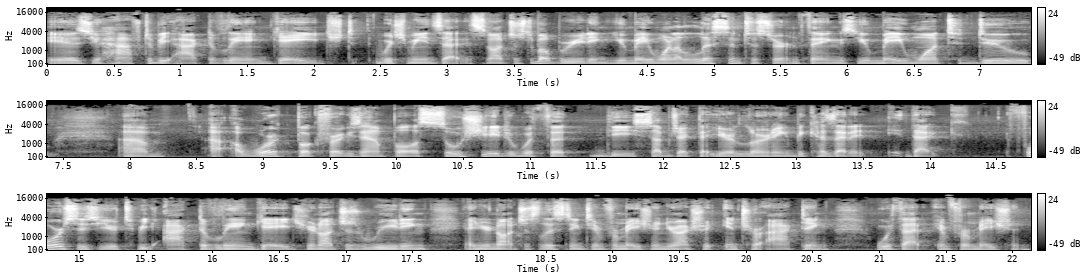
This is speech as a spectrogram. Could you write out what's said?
is you have to be actively engaged, which means that it's not just about reading. You may want to listen to certain things. You may want to do um, a workbook, for example, associated with the the subject that you're learning, because that it that forces you to be actively engaged. You're not just reading and you're not just listening to information, you're actually interacting with that information.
